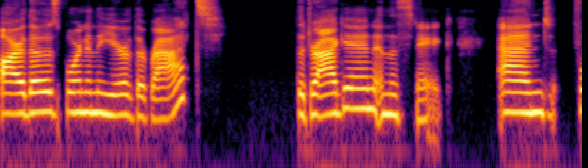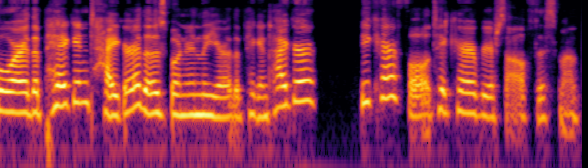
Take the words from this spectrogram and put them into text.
are those born in the year of the rat, the dragon, and the snake. And for the pig and tiger, those born in the year of the pig and tiger, be careful. Take care of yourself this month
